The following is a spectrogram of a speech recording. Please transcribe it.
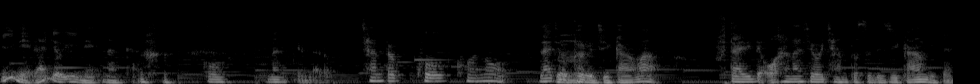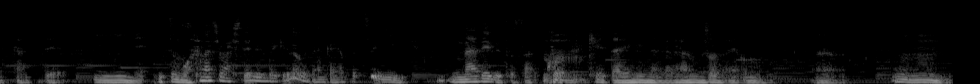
いいね、ラジオいいね。なんか、こう、なんて言うんだろう。ちゃんとこう、このラジオを撮る時間は、二、人でお話をちゃんとする時間みたいな感じで、いいね。いつもお話はしてるんだけど、なんかやっぱつい、慣れるとさ、こう、うん携帯見ながら、うん、そうだね、うん、うん、うん、うん、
